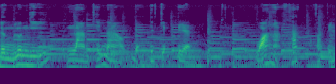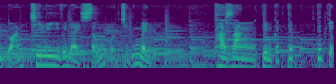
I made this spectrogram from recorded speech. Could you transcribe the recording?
đừng luôn nghĩ làm thế nào để tiết kiệm tiền. Quá hà khắc và tính toán chi ly với đời sống của chính mình. Thà rằng tìm cách tiếp, tiết kiệm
